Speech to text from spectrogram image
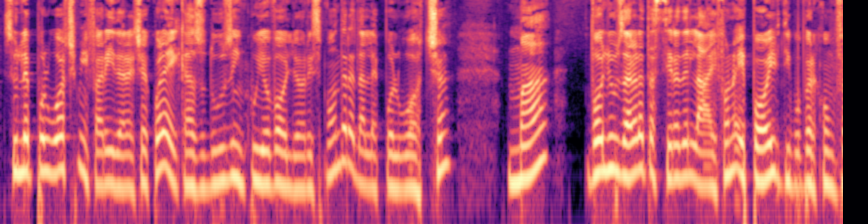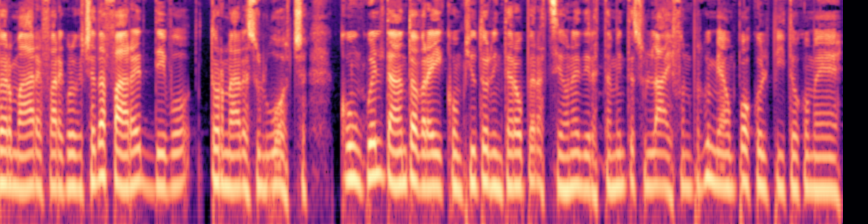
Sull'Apple Watch mi fa ridere, cioè qual è il caso d'uso in cui io voglio rispondere dall'Apple Watch, ma voglio usare la tastiera dell'iPhone e poi, tipo per confermare, fare quello che c'è da fare, devo tornare sul watch. Con quel tanto avrei compiuto l'intera operazione direttamente sull'iPhone, per cui mi ha un po' colpito come,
